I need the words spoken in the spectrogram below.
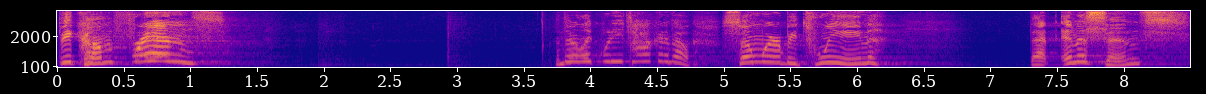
become friends? And they're like, What are you talking about? Somewhere between that innocence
